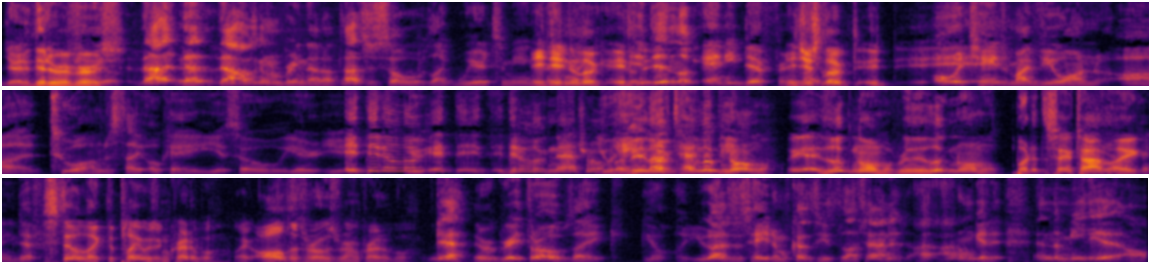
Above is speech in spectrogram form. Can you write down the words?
Yeah, they did a reverse. that that Yeah. that I was gonna bring that up. That's just so like weird to me. It didn't Like, look- it- It, didn't look any different. It just like, looked. It, Oh, it changed my view on uh Tua. I'm just like, okay, you- so you're. You, It didn't look. You- it, it, it didn't look natural. You hate it looked, it looked people. normal. Yeah, it looked normal. Really, it looked normal. But at the same time, like, still, like the play was incredible. Like all the throws were incredible. Yeah, they were great throws. Like you, you guys just hate him because he's left-handed. I, I don't get it. And the media on,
